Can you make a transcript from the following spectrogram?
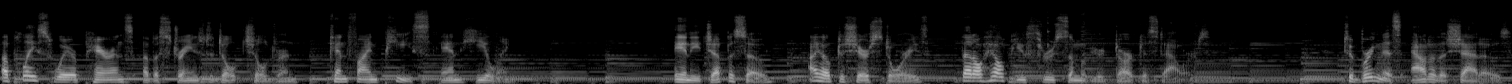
a place where parents of estranged adult children can find peace and healing. In each episode, I hope to share stories that'll help you through some of your darkest hours. To bring this out of the shadows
